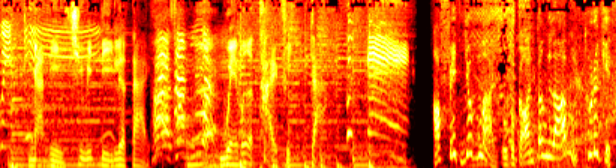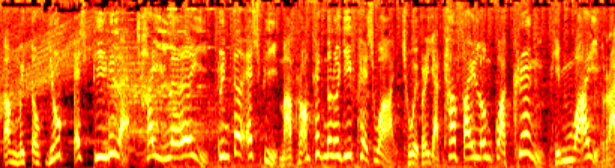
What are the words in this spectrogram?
วิตดีงานดีชีวิตดีเลือกได้ถ้าช่างเลือกเวเบอร์ไทฟิกจาก ออฟฟิศยุคใหม่ อุปกรณ์ต้องล้ำ ธุรกิจต้องไม่ตกยุค HP นี่แหละ ใช่เลย ปรินเตอร์ HP มาพร้อมเทคโนโลยี PageWide ช่วยประหยัดค่าไฟลงกว่าครึ่ง พิมพ์ไวไร้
